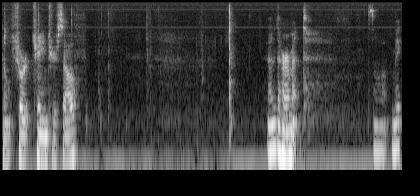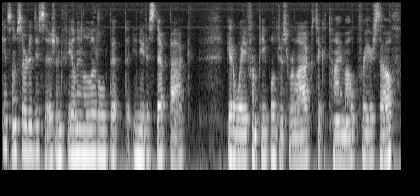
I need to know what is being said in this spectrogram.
don't shortchange yourself. And the Hermit. So making some sort of decision, feeling a little bit that you need to step back, get away from people, just relax, take a time out for yourself.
